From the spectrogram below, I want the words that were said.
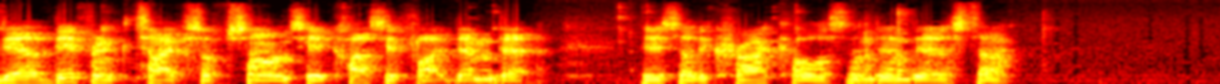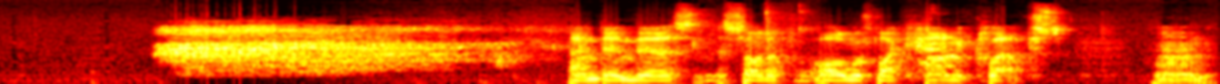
there are different types of sounds. He classified them. There. These are the crackles, and then there's the and then there's sort of almost like hand claps. Um,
